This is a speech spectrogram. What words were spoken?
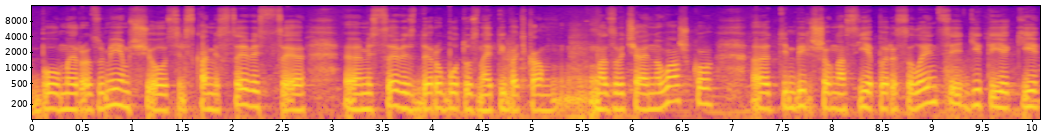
бо ми розуміємо, що сільська місцевість це е, місцевість, де роботу знайти батькам надзвичайно важко. Е, Тим більше в нас є переселенці, діти, які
